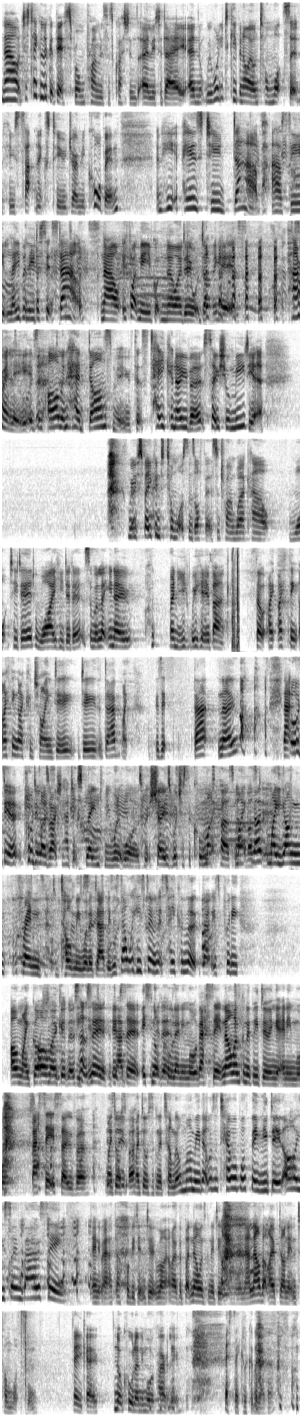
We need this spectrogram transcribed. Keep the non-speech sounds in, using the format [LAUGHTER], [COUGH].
Now, just take a look at this from Prime Minister's questions earlier today, and we want you to keep an eye on Tom Watson, who sat next to Jeremy Corbyn, and he appears to dab as the Labour leader sits down. Now, if like me, you've got no idea what dabbing is, apparently it's an arm and head dance move that's taken over social media. We've spoken to Tom Watson's office to try and work out what he did, why he did it, so we'll let you know when you, we hear back. So I, I, think I think I could try and do do the dab. Like, is it that? No. [LAUGHS] Claudia, Claudia Liza actually had to explain to me what it was, which shows which is the coolest my, person my, out of us no, my young friends have told me what a dab is. Is that what he's doing? Let's take a look. That is pretty. Oh my gosh. Oh my goodness, he that's it, it's it, It's not did it. cool anymore. That's it. No one's going to be doing it anymore. That's it. It's over. [LAUGHS] My It's daughter, over. my daughter's going to tell me, "Oh, mummy, that was a terrible thing you did. Oh, you're so embarrassing." Anyway, I, I probably didn't do it right either. But no one's going to do it anymore now. Now that I've done it in Tom Watson, There you go. Not cool anymore, apparently. [LAUGHS] let's take a look at the weather. [LAUGHS]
